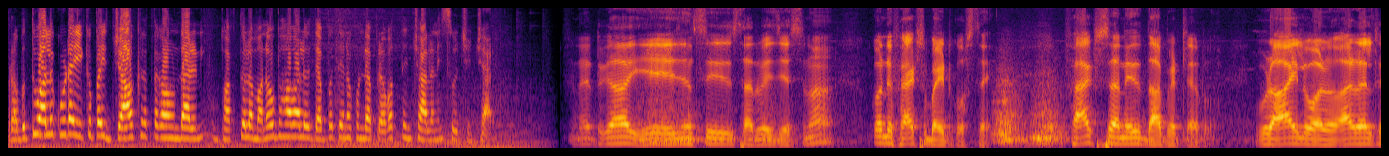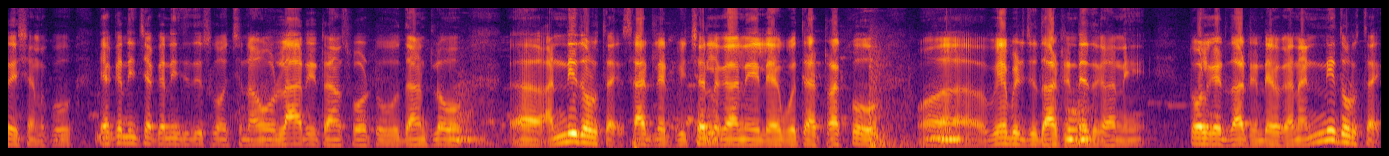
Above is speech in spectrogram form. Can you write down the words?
ప్రభుత్వాలు కూడా ఇకపై జాగ్రత్తగా ఉండాలని భక్తుల మనోభావాలు దెబ్బతినకుండా ప్రవర్తించాలని సూచించారు. డెఫినెట్గా ఏ ఏజెన్సీ సర్వే చేసినా కొన్ని ఫ్యాక్ట్స్ బయటకు వస్తాయి. ఫ్యాక్ట్స్ అనేది దాపెట్టలేరు. ఇప్పుడు ఆయిల్ వాడు అడల్ట్రేషన్కు ఎక్కడి నుంచి ఎక్కడి నుంచి తీసుకొని లారీ ట్రాన్స్పోర్టు దాంట్లో అన్నీ దొరుకుతాయి. శాటిలైట్ పిక్చర్లు కానీ లేకపోతే ఆ ట్రక్కు వే బ్రిడ్జ్ దాటిండేది కానీ టోల్ గేట్ దాటిండేవి కానీ అన్నీ దొరుకుతాయి.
